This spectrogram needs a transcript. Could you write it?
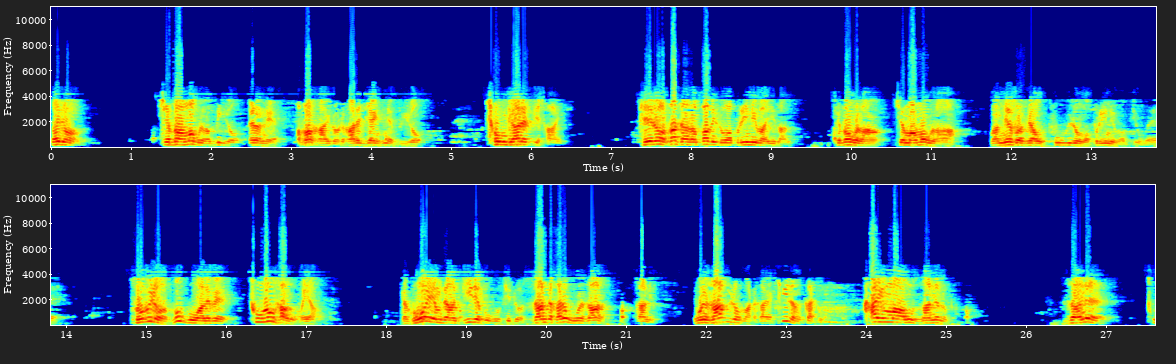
ဒါကြောင့်ရှင်ပါမောက်ကတော့သိတော့အဲ့ဒါနဲ့အဘခိုင်းတော့တခါတည်းရိုက်နှက်ပြီးတော့ခြုံကြတဲ့ပြစ်ထားရင်ခြေတော့သတ္တရံပဋိတော်ပရိနိဗ္ဗာန်ရေးတာရှင်မောက်ကလားရှင်မမောက်ကလား ငါမြတ်စွာဘုရားကိုဖူးပြီးတော့ပရိနိဗ္ဗာန်ပြုမယ်ဆိုပြီးတော့ပုဂ္ဂိုလ်ကလည်းပဲထူလို့ထားလို့မရဘူးတကောယမတန်ကြီးတဲ့ပုဂ္ဂိုလ်ဖြစ်တော့ဇန်တခါတော့ဝင်စားဇန်နေဝင်စားပြီးတော့မှတခါထိလံကတ်တော့ခိုင်မအောင်ဇန်နဲ့လို့ဇန်နဲ့ထူ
